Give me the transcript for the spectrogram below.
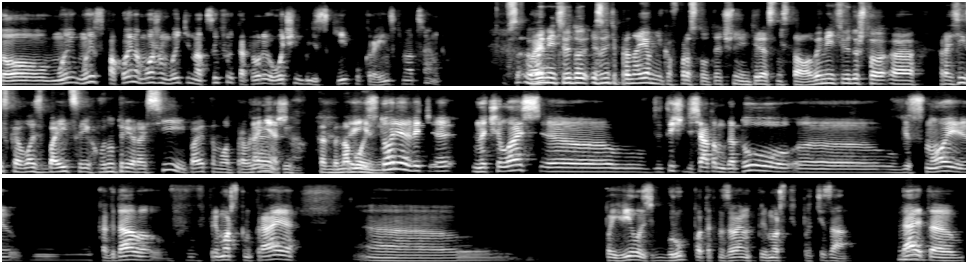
то мы, мы спокойно можем выйти на цифры, которые очень близки к украинским оценкам. Вы имеете в виду, извините, про наемников просто уточню, интересно стало. Вы имеете в виду, что э, российская власть боится их внутри России, и поэтому отправляет Конечно. их как бы на бойню? История ведь э, началась э, в 2010 году э, весной, когда в, в Приморском крае э, появилась группа так называемых приморских партизан. Mm. Да, это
